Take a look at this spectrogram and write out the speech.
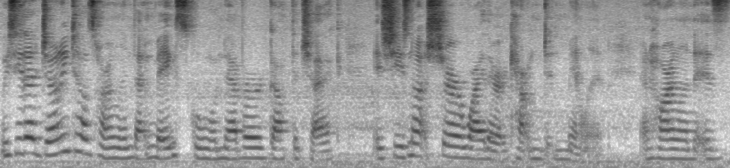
We see that Joni tells Harlan that Meg's school never got the check, and she's not sure why their accountant didn't mail it. And Harlan is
